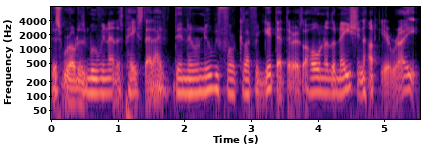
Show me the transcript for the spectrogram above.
This world is moving at a pace that I never knew before because I forget that there is a whole nother nation out here, right?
